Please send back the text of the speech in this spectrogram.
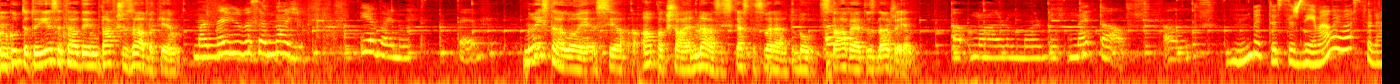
Un kur tu iesi ar tādiem dakšu zābakiem? Man negribas ar nažu ievainot tevi. Nu, iztēlojies, ja apakšā ir nāzis, kas tas varētu būt? Stāvēt uz nažiem. Apmēram varbūt metāls. Mm, bet tas ir ziemā vai vasarā?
